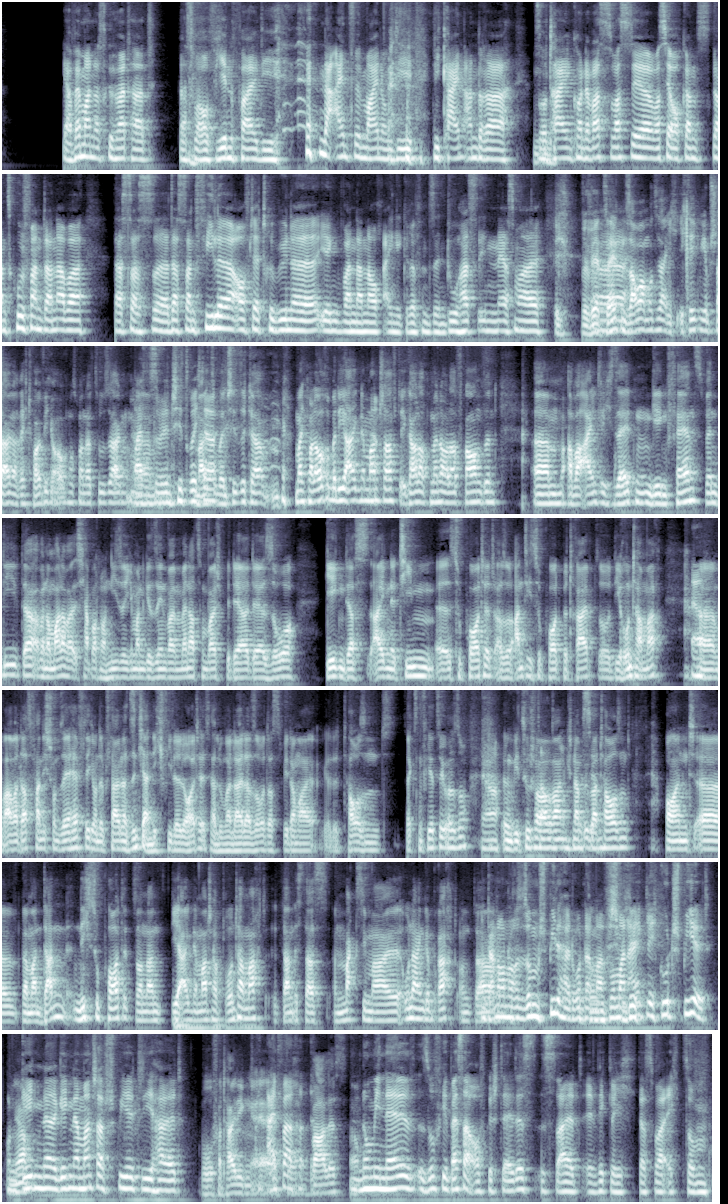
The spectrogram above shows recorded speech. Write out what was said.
ja, wenn man das gehört hat, das war auf jeden Fall die eine Einzelmeinung, die, die kein anderer so mhm. teilen konnte. Was, was der, was ja auch ganz, ganz cool fand, dann aber, dass das, äh, dass dann viele auf der Tribüne irgendwann dann auch eingegriffen sind. Du hast ihnen erstmal. Ich werde äh, selten sauer, muss ich sagen. Ich, ich reg mich im Stadion recht häufig auf, muss man dazu sagen. Meistens ähm, über den Schiedsrichter. Meistens über den Schiedsrichter. manchmal auch über die eigene Mannschaft, egal ob Männer oder Frauen sind. Ähm, aber eigentlich selten gegen Fans, wenn die da. Aber normalerweise, ich habe auch noch nie so jemanden gesehen, weil Männer zum Beispiel, der, der so gegen das eigene Team äh, supportet, also Anti-Support betreibt, so die runtermacht. Ja. Ähm, aber das fand ich schon sehr heftig und im Stadion sind ja nicht viele Leute, ist ja nun mal leider so, dass wieder mal 1046 oder so ja. irgendwie Zuschauer waren, knapp über 1000. Und äh, wenn man dann nicht supportet, sondern die eigene Mannschaft runter macht, dann ist das maximal uneingebracht. Und, äh, und dann auch noch so ein Spiel halt runter so wo man eigentlich gut spielt und ja. gegen, eine, gegen eine Mannschaft spielt, die halt wo Verteidigen einfach Wahl ist. Ja. nominell so viel besser aufgestellt ist, ist halt wirklich, das war echt zum,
